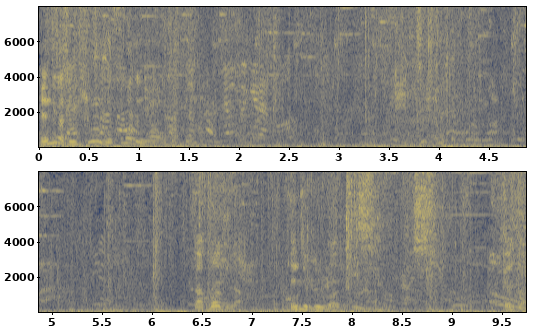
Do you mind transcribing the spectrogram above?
겐지가 지금 힘을 못 쓰거든요. 나 도와주자 겐지 불 도와줘. 됐어.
